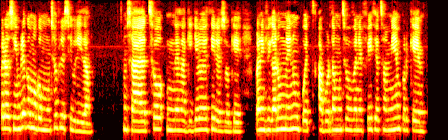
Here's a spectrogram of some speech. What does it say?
pero siempre como con mucha flexibilidad. O sea, esto, desde aquí quiero decir eso, que planificar un menú pues aporta muchos beneficios también porque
